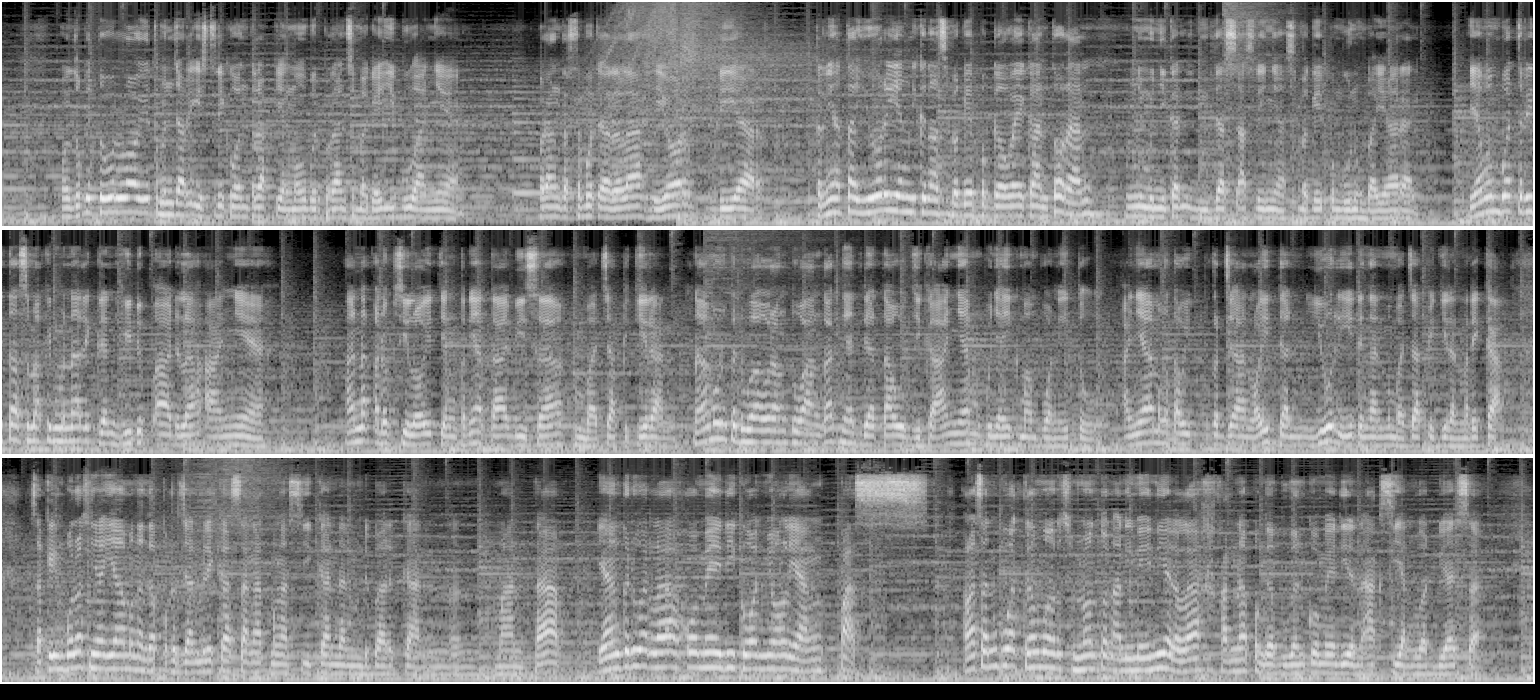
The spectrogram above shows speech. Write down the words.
Untuk itu, Lloyd mencari istri kontrak yang mau berperan sebagai ibu Anya. Orang tersebut adalah Yor Diar. Ternyata Yuri yang dikenal sebagai pegawai kantoran menyembunyikan identitas aslinya sebagai pembunuh bayaran. Yang membuat cerita semakin menarik dan hidup adalah Anya, anak adopsi Lloyd yang ternyata bisa membaca pikiran. Namun kedua orang tua angkatnya tidak tahu jika Anya mempunyai kemampuan itu. Anya mengetahui pekerjaan Lloyd dan Yuri dengan membaca pikiran mereka. Saking bolosnya ia menganggap pekerjaan mereka sangat mengasihkan dan mendebarkan. Mantap. Yang kedua adalah komedi konyol yang pas. Alasan kuat kamu harus menonton anime ini adalah karena penggabungan komedi dan aksi yang luar biasa.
